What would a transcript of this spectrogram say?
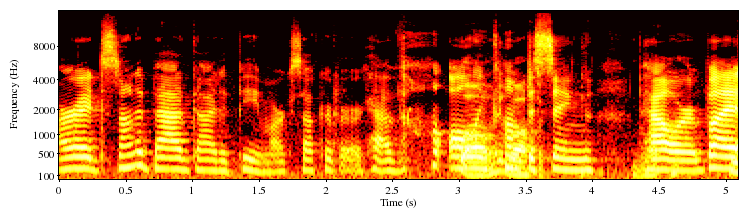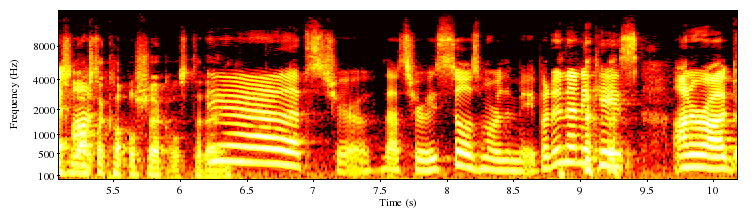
all right, it's not a bad guy to be. Mark Zuckerberg have all-encompassing well, power, but he's lost on, a couple shekels today. Yeah, that's true. That's true. He still has more than me. But in any case, Anurag,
